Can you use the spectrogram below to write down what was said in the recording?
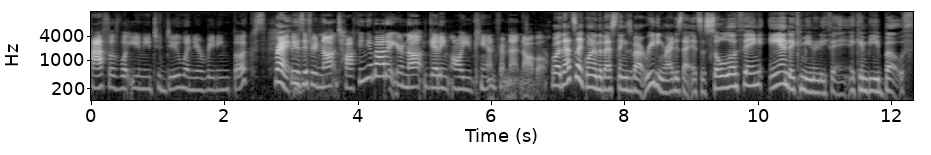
half of what you need to do when you're reading books. right. Because if you're not talking about it, you're not getting all you can from that novel. Well, that's like one of the best things about reading, right? Is that it's a solo thing and a community thing. It can be both.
